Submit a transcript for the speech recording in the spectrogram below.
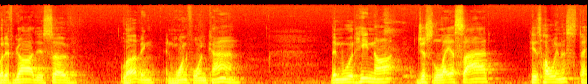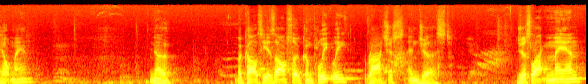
But if God is so loving and wonderful and kind, then would He not just lay aside His holiness to help man? No, because He is also completely righteous and just. Just like man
